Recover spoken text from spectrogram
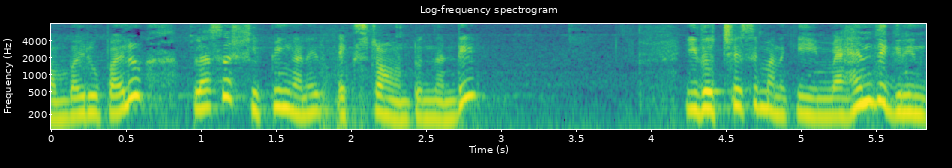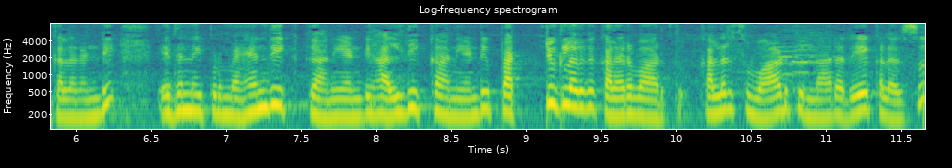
తొంభై రూపాయలు ప్లస్ షిప్పింగ్ అనేది ఎక్స్ట్రా ఉంటుందండి. ఇది వచ్చేసి మనకి మెహందీ గ్రీన్ కలర్ అండి. ఏదైనా ఇప్పుడు మెహందీకి కానివ్వండి హల్దీకి కానివ్వండి పర్టికులర్గా కలర్ వాడుతూ కలర్స్ వాడుతున్నారు. అదే కలర్స్.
